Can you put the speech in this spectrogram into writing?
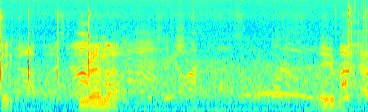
Fake. Who ran that? Abe.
